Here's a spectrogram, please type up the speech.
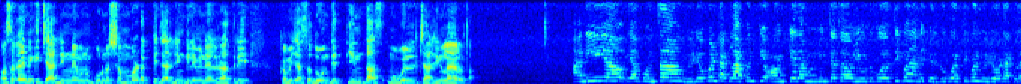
असं काही नाही की चार्जिंग नाही म्हणून पूर्ण शंभर टक्के चार्जिंग केली मी. नाही रात्री कमी जास्त दोन ते तीन तास मोबाईल चार्जिंग लायला होता. आणि या फोनचा व्हिडिओ पण टाकला. आपण की ऑन केला म्हणून त्याचा यूट्यूबवरती पण आणि फेसबुकवरती पण व्हिडिओ टाकला.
